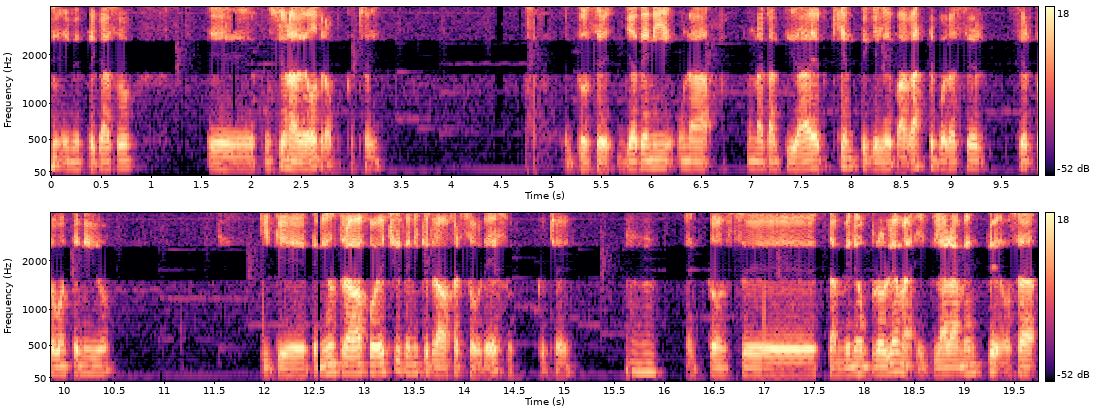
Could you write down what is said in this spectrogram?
este caso, eh, funciona de otra, pues, ¿cachai? Entonces ya tenéis una, una cantidad de gente que le pagaste por hacer cierto contenido y que tenéis un trabajo hecho y tenéis que trabajar sobre eso, ¿cachai? Entonces también es un problema y claramente, o sea,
